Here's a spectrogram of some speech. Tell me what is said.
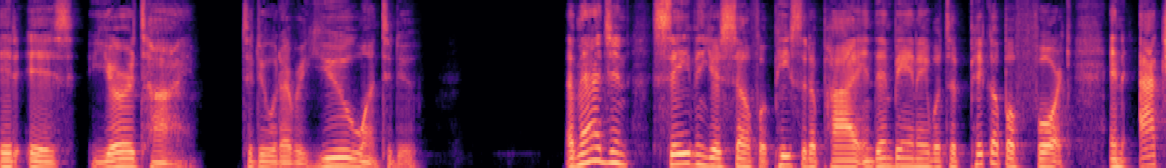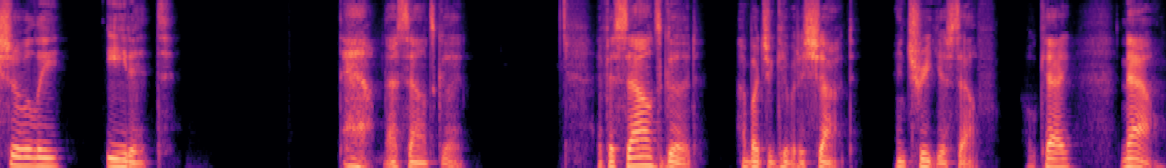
it is your time to do whatever you want to do. Imagine saving yourself a piece of the pie and then being able to pick up a fork and actually eat it. Damn, that sounds good. If it sounds good, how about you give it a shot and treat yourself? Okay. Now,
